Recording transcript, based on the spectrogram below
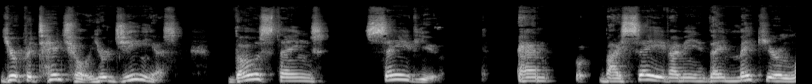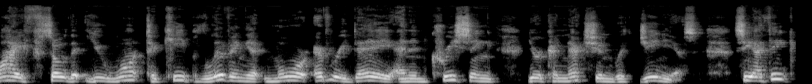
your potential, your genius, those things save you. And by save, I mean they make your life so that you want to keep living it more every day and increasing your connection with genius. See, I think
